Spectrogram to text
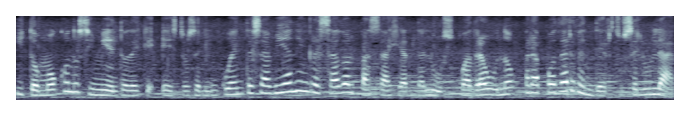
y tomó conocimiento de que estos delincuentes habían ingresado al pasaje andaluz cuadra 1 para poder vender su celular.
